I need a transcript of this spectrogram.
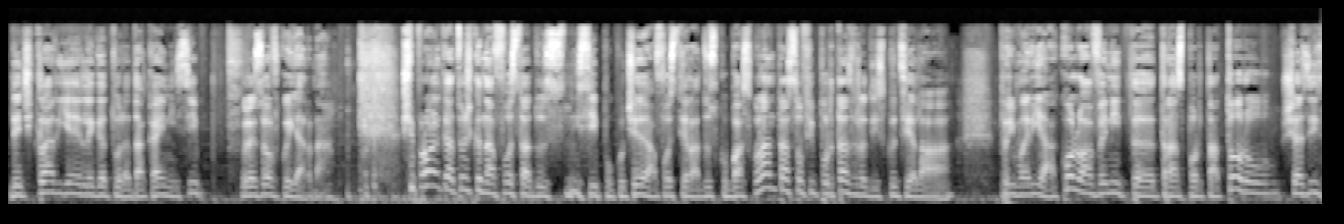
Deci clar e legătură. Dacă ai nisip, rezolv cu iarna. Și probabil că atunci când a fost adus nisipul, cu ce a fost el adus cu basculanta, s-o fi purtat vreo discuție la primăria acolo, a venit uh, transportatorul și a zis,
